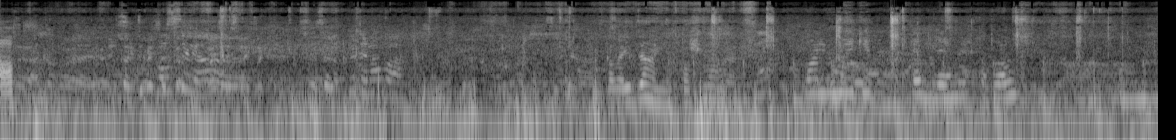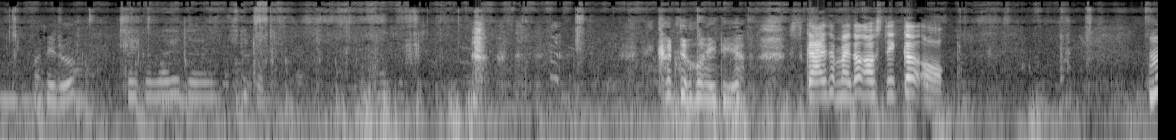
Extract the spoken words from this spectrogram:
off. ไปไม่ franchement it emblem above? What he do? Take away the sticker. Got no idea. Sky ทำไมต้องเอาสติกเกอร์ออกหึ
